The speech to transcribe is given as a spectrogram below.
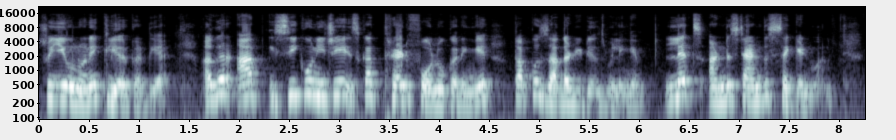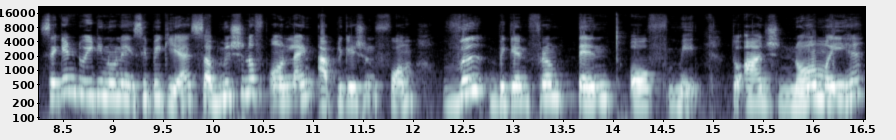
so ये उन्होंने क्लियर कर दिया है। अगर आप इसी को नीचे इसका थ्रेड फॉलो करेंगे तो आपको ज़्यादा डिटेल्स मिलेंगे। Let's understand the second one second tweet इन्होंने इसी पे किया है। Submission of online application form will begin from tenth of May तो आज नौ मई है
